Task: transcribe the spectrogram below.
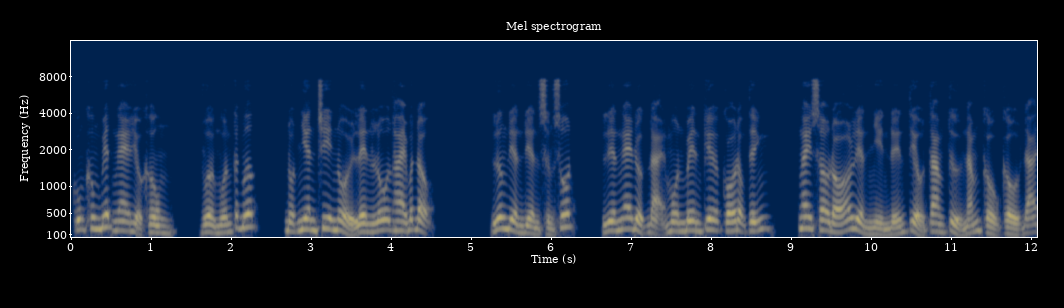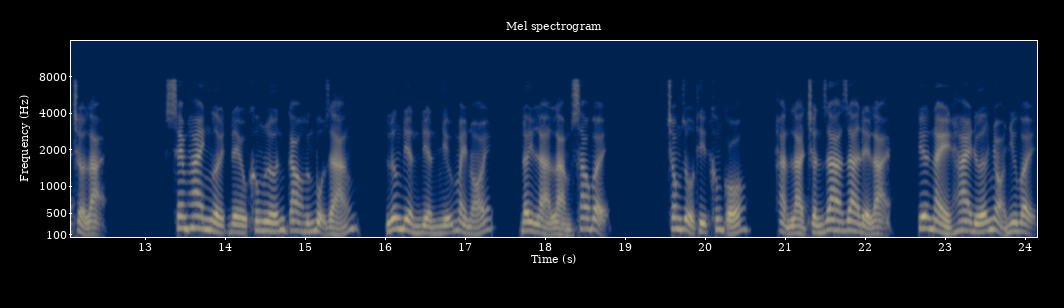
cũng không biết nghe hiểu không, vừa muốn cất bước, đột nhiên chi nổi lên lỗ thai bất động. Lương Điền Điền sửng sốt, liền nghe được đại môn bên kia có động tĩnh, ngay sau đó liền nhìn đến tiểu tam tử nắm cầu cầu đã trở lại. Xem hai người đều không lớn cao hứng bộ dáng, Lương Điền Điền nhíu mày nói, đây là làm sao vậy? Trong rổ thịt không có, hẳn là Trần Gia Gia để lại, kia này hai đứa nhỏ như vậy,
